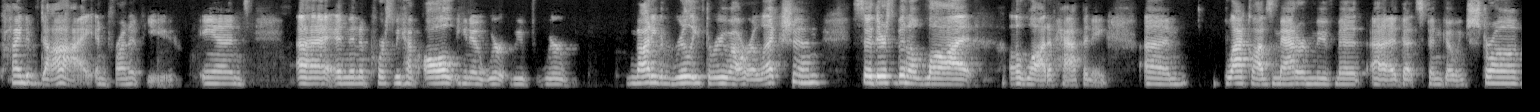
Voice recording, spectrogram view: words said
kind of die in front of you. And uh, and then of course we have all you know we're we've we're not even really through our election. So there's been a lot a lot of happening. Um, Black Lives Matter movement uh, that's been going strong.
